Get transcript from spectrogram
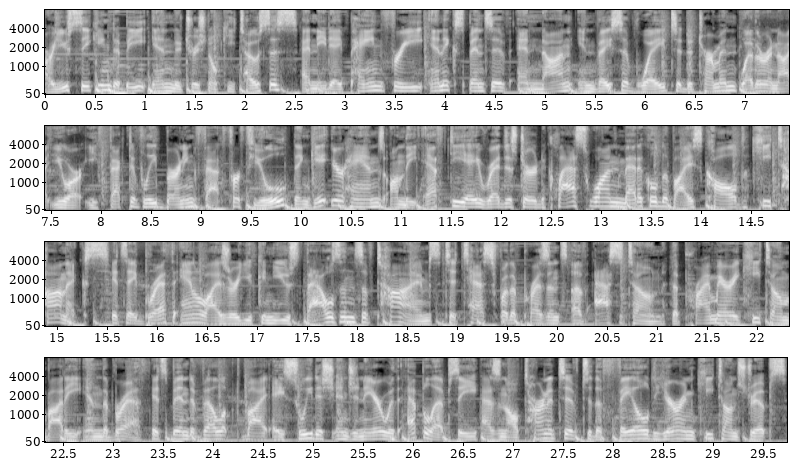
Are you seeking to be in nutritional ketosis and need a pain free, inexpensive, and non invasive way to determine whether or not you are effectively burning fat for fuel? Then get your hands on the FDA registered Class 1 medical device called Ketonix. It's a breath analyzer you can use thousands of times to test for the presence of acetone, the primary ketone body in the breath. It's been developed by a Swedish engineer with epilepsy as an alternative to the failed urine ketone strips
